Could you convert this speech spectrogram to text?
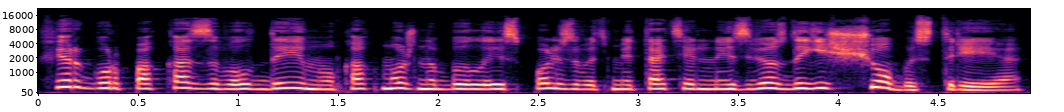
Фергур показывал Дейму, как можно было использовать метательные звезды еще быстрее.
